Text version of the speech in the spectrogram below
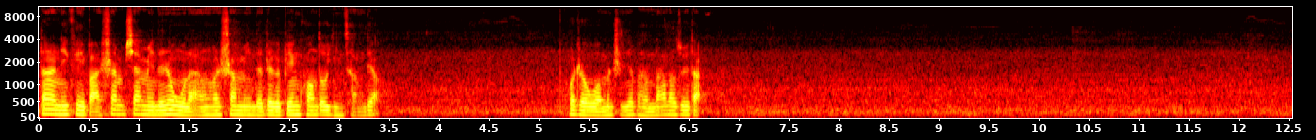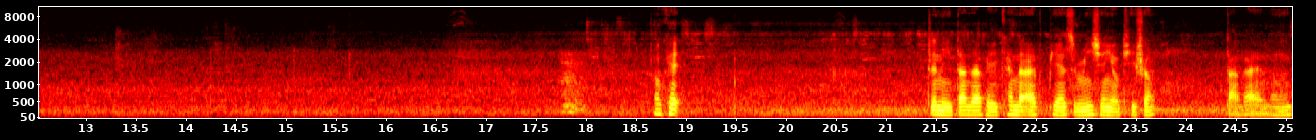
当然，你可以把上下面的任务栏和上面的这个边框都隐藏掉，或者我们直接把它拉到最大。OK，这里大家可以看到 FPS 明显有提升，大概能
